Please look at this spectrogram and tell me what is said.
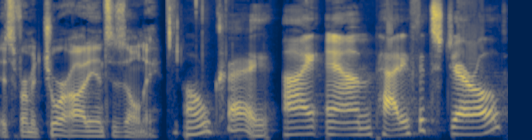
It's for mature audiences only. Okay. I am Pattie Fitzgerald.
